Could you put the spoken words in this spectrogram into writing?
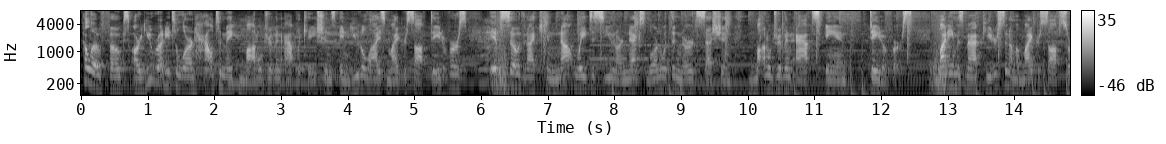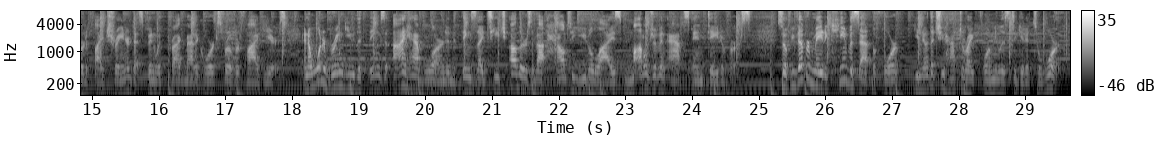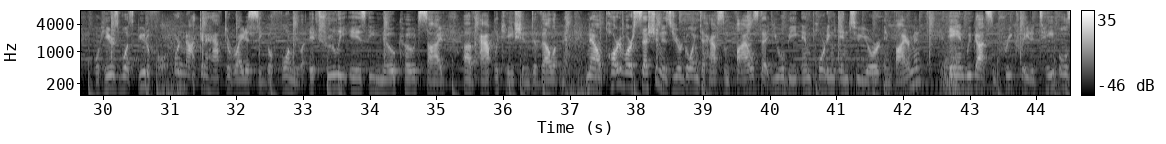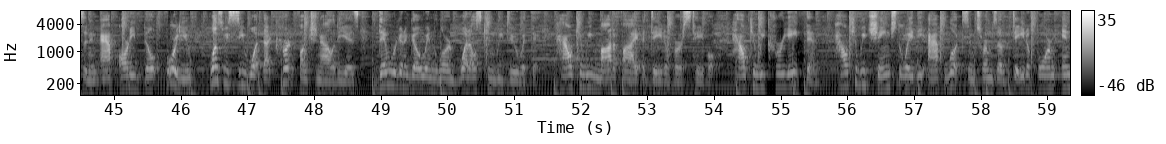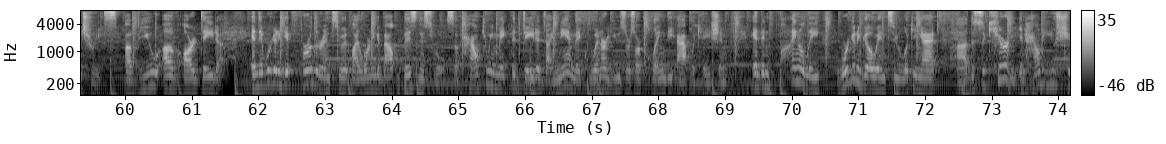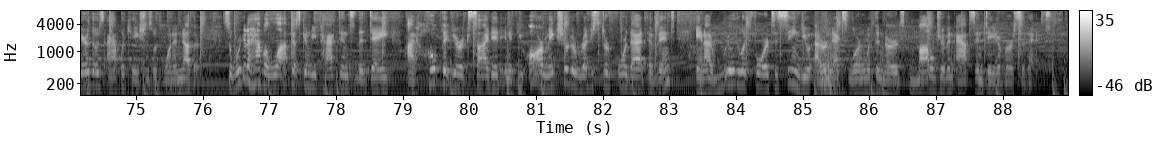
Hello folks, are you ready to learn how to make model-driven applications and utilize Microsoft Dataverse? If so, then I cannot wait to see you in our next Learn with the Nerds session, Model-Driven Apps and Dataverse. My name is Matt Peterson. I'm a Microsoft certified trainer that's been with Pragmatic Works for over five years. And I want to bring you the things that I have learned and the things that I teach others about how to utilize model-driven apps and Dataverse. So if you've ever made a Canvas app before, you know that you have to write formulas to get it to work. Well, here's what's beautiful. We're not gonna have to write a single formula. It truly is the no-code side of application development. Now, part of our session is you're going to have some files that you will be importing into your environment, and we've got some pre-created tables and an app already built for you. Once we see what that current functionality is, then we're gonna go and learn what else can we do with it. How can we modify a Dataverse table? How can we create them? How can we change the way the app looks in terms of data form entries, a view of our data? And then we're gonna get further into it by learning about business rules of how can we make the data dynamic when our users are playing the application. And then finally, we're gonna go into looking at uh, the security and how do you share those applications with one another. So we're gonna have a lot that's gonna be packed into the day. I hope that you're excited. And if you are, make sure to register for that event. And I really look forward to seeing you at our next Learn with the Nerds model driven apps and Dataverse event.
